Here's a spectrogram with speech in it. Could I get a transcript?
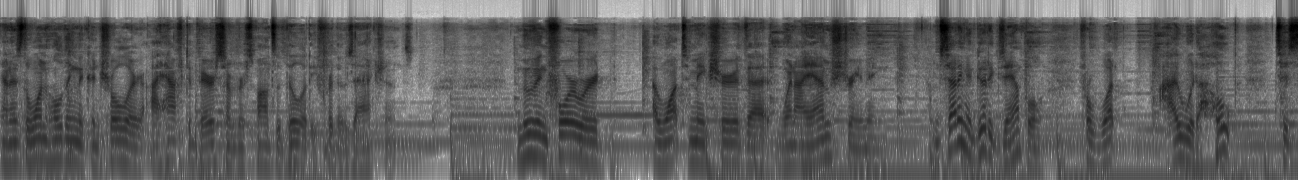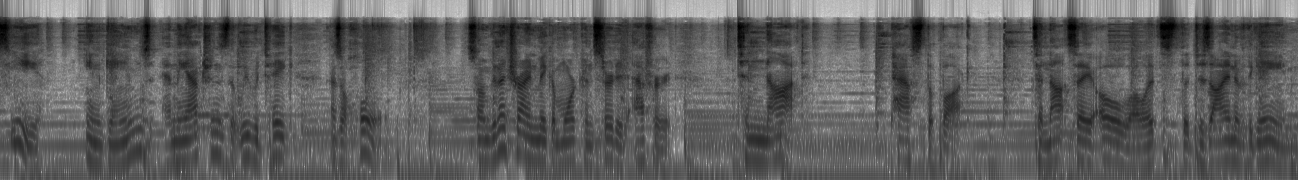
And as the one holding the controller, I have to bear some responsibility for those actions moving forward, I want to make sure that when I am streaming, I'm setting a good example for what I would hope to see in games and the actions that we would take as a whole. So I'm going to try and make a more concerted effort to not pass the buck, to not say, oh, well, it's the design of the game,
